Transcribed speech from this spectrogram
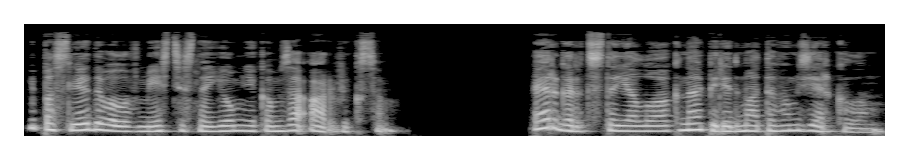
и последовал вместе с наемником за Арвиксом. Эргард стоял у окна перед матовым зеркалом,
